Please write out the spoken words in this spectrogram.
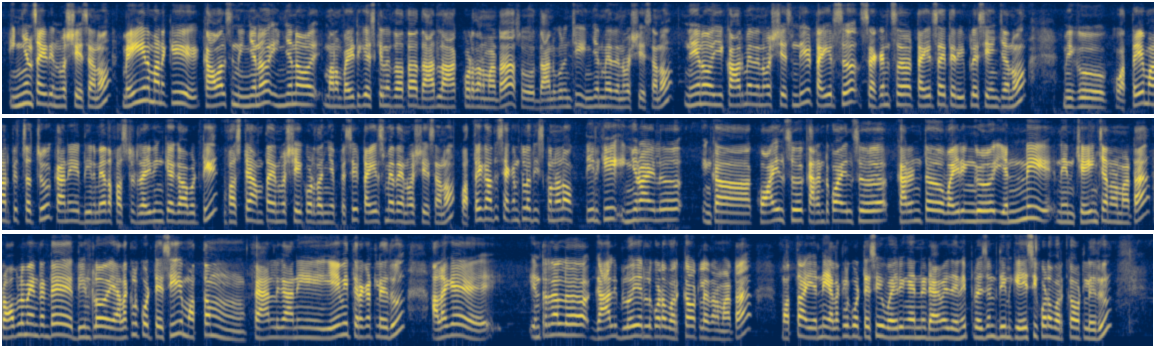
ఇంజన్ సైడ్ ఇన్వెస్ట్ చేశాను. మెయిన్ మనకి కావాల్సిన ఇంజన్. ఇంజన్ మనం బయటకు వేసుకెళ్ళిన తర్వాత దారిలో ఆగకూడదు అనమాట సో దాని గురించి ఇంజన్ మీద ఇన్వెస్ట్ చేశాను. నేను ఈ కార్ మీద ఇన్వెస్ట్ చేసింది టైర్స్ సెకండ్స్ టైర్స్ అయితే రీప్లేస్ చేయించాను. మీకు కొత్తవి మార్పించవచ్చు కానీ దీని మీద ఫస్ట్ డ్రైవింగ్కే కాబట్టి ఫస్టే అంతా ఇన్వెస్ట్ చేయకూడదు అని చెప్పేసి టైర్స్ మీద ఇన్వెస్ట్ చేశాను. కొత్తవి కాదు సెకండ్స్లో తీసుకున్నాను. దీనికి ఇంజిన్ ఆయిల్ ఇంకా coils current coils current wiring ఇవన్నీ నేను చేయించాను అనమాట ప్రాబ్లం ఏంటంటే దీంట్లో ఎలకలు కొట్టేసి మొత్తం ఫ్యాన్లు కానీ ఏమీ తిరగట్లేదు. అలాగే ఇంటర్నల్ గాలి బ్లోయర్లు కూడా వర్క్ అవ్వట్లేదు అనమాట మొత్తం అవన్నీ ఎలకలు కొట్టేసి వైరింగ్ అన్ని డ్యామేజ్ అయినాయి. ప్రజెంట్ దీనికి ఏసీ కూడా వర్క్ అవ్వట్లేదు.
